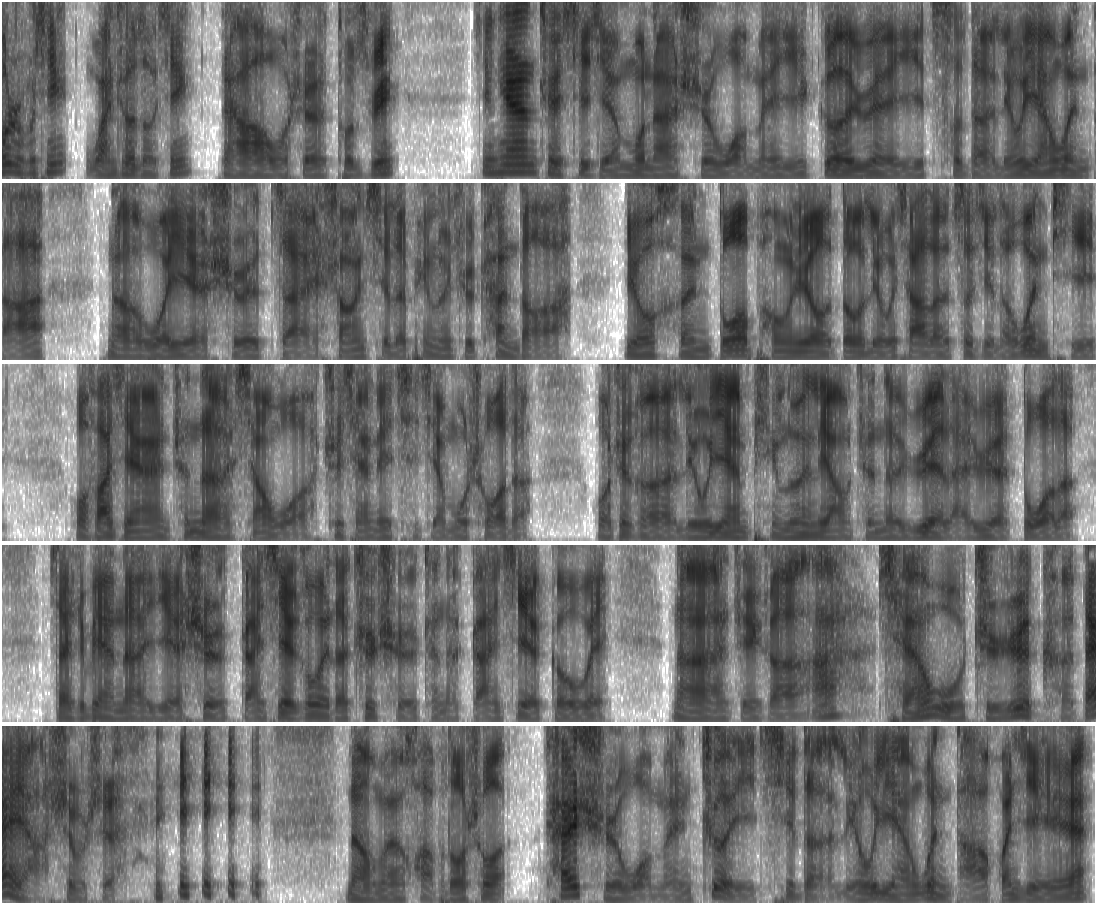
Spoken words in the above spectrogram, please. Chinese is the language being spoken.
口齿不清，玩车走心。大家好，我是兔子君。今天这期节目呢，是我们一个月一次的留言问答。那我也是在上期的评论区看到啊，有很多朋友都留下了自己的问题。我发现真的像我之前那期节目说的，我这个留言评论量真的越来越多了。在这边呢，也是感谢各位的支持，真的感谢各位。那这个啊，前五指日可待呀，是不是？那我们话不多说，开始我们这一期的留言问答环节。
